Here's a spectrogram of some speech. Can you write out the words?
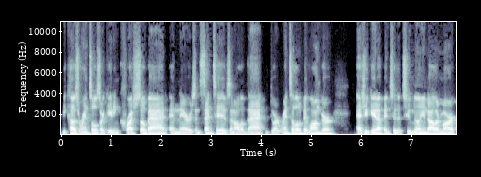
because rentals are getting crushed so bad and there's incentives and all of that, do I rent a little bit longer? As you get up into the $2 million mark,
